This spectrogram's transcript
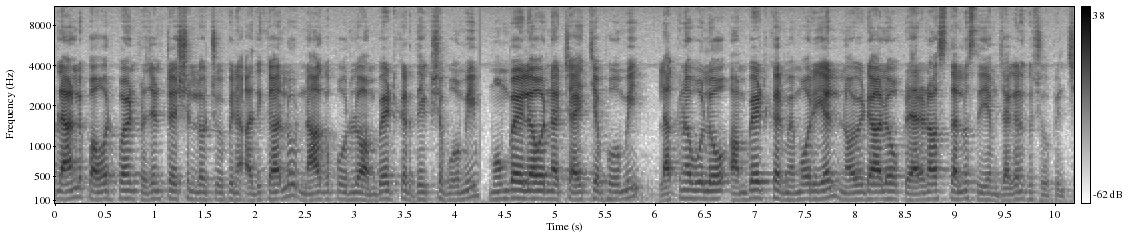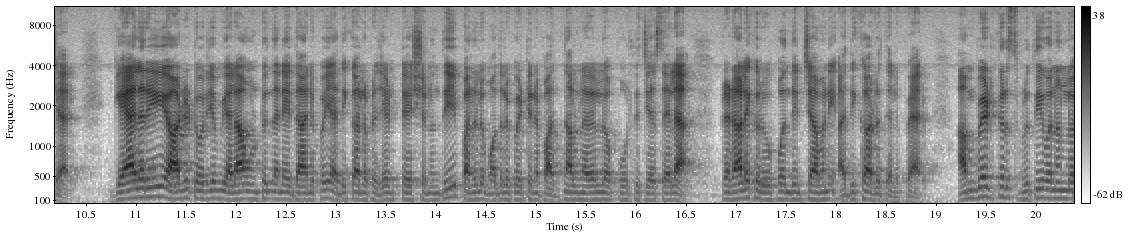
ప్లాన్లు పవర్ పాయింట్ ప్రజెంటేషన్లో చూపిన అధికారులు నాగపూర్లో అంబేద్కర్ దీక్ష భూమి ముంబైలో ఉన్న చైత్య భూమి లక్నవూలో అంబేద్కర్ మెమోరియల్ నోయిడాలో ప్రేరణాస్థలను సీఎం జగన్కు చూపించారు. గ్యాలరీ ఆడిటోరియం ఎలా ఉంటుందనే దానిపై అధికారుల ప్రజెంటేషన్ ఉంది. పనులు మొదలుపెట్టిన పద్నాలుగు నెలల్లో పూర్తి చేసేలా ప్రణాళిక రూపొందించామని అధికారులు తెలిపారు. అంబేద్కర్ స్మృతివనంలో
